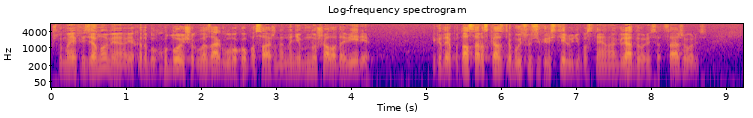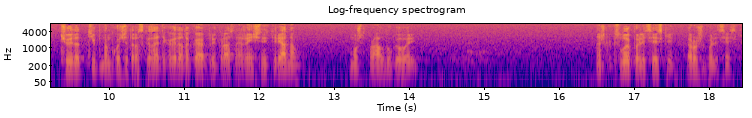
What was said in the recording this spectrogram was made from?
Что моя физиономия, я когда был худой, еще глаза глубоко посажены, она не внушала доверия. И когда я пытался рассказывать об Иисусе Христе, люди постоянно оглядывались, отсаживались. Что этот тип нам хочет рассказать? А когда такая прекрасная женщина идет рядом, может правду говорит. Знаешь, как злой полицейский, хороший полицейский.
